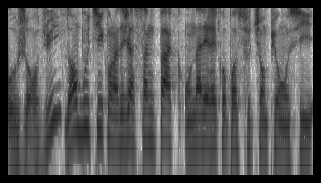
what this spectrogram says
aujourd'hui. Dans boutique, on a déjà 5 packs, on a les récompenses FUT Champion aussi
